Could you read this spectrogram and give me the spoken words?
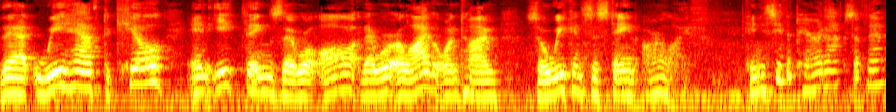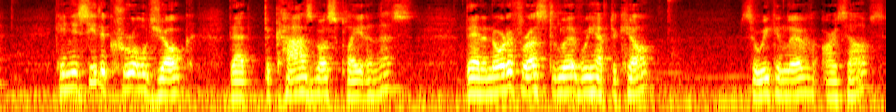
that we have to kill and eat things that were all that were alive at one time so we can sustain our life? Can you see the paradox of that? Can you see the cruel joke that the cosmos played on us? that in order for us to live, we have to kill so we can live ourselves.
